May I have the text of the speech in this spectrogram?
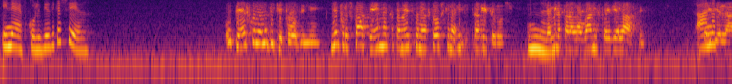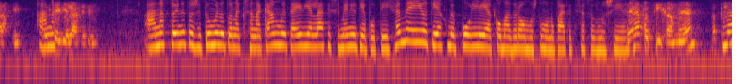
Είναι εύκολη διαδικασία; Ούτε εύκολα αλλά ούτε και πόδινη. Μια προσπάθεια είναι να κατανοήσεις τον εαυτό σου και να γίνεις καλύτερος. Ναι. Να μην επαναλαμβάνεις τα ίδια λάθη. Τα Αν, ίδια αυ- λάθη. αν Όχι τα αυ- ίδια λάθη. αν αυτό είναι το ζητούμενο, το να ξανακάνουμε τα ίδια λάθη σημαίνει ότι αποτύχαμε ή ότι έχουμε πολύ ακόμα δρόμο στο μονοπάτι της αυτογνωσίας; Δεν αποτύχαμε, απλά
